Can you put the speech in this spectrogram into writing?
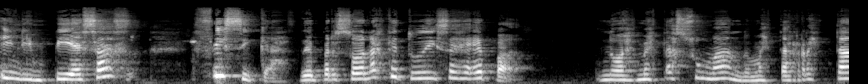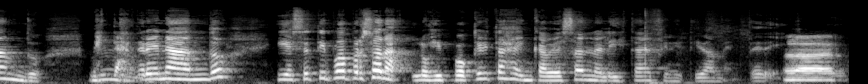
y limpiezas físicas, de personas que tú dices, epa, no es me estás sumando, me estás restando, me estás Mm. drenando, y ese tipo de personas, los hipócritas encabezan la lista definitivamente de Claro.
